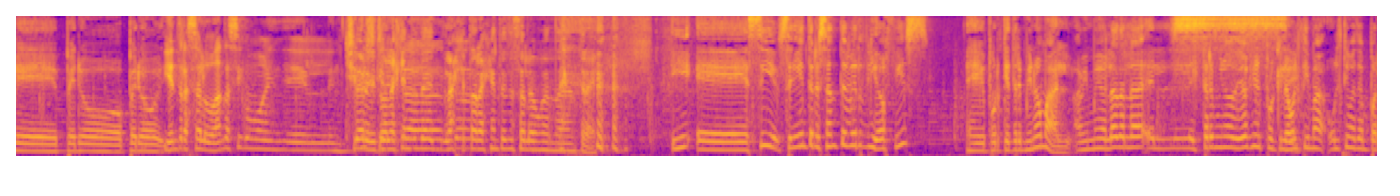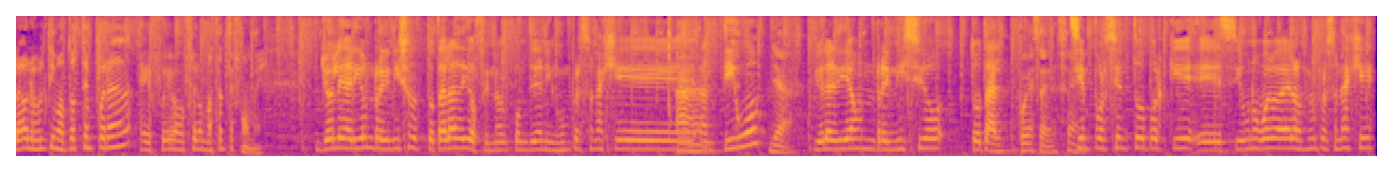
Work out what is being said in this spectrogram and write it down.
Eh, pero, pero Y entra saludando así como en, en Claro, Cheers, y toda la, gente la- toda la gente te saluda cuando entra ahí. y eh, sí, sería interesante ver The Office. eh, porque terminó mal. A mí me lata la- el, el término de The Office porque Sí. la última última temporada, las últimas dos temporadas eh, fue- fueron bastante fome. Yo le daría un reinicio total a The Office. No pondría ningún personaje Ah. antiguo. Yo le haría un reinicio total. puede ser. sí. 100% porque eh, si uno vuelve a ver los mismos personajes,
